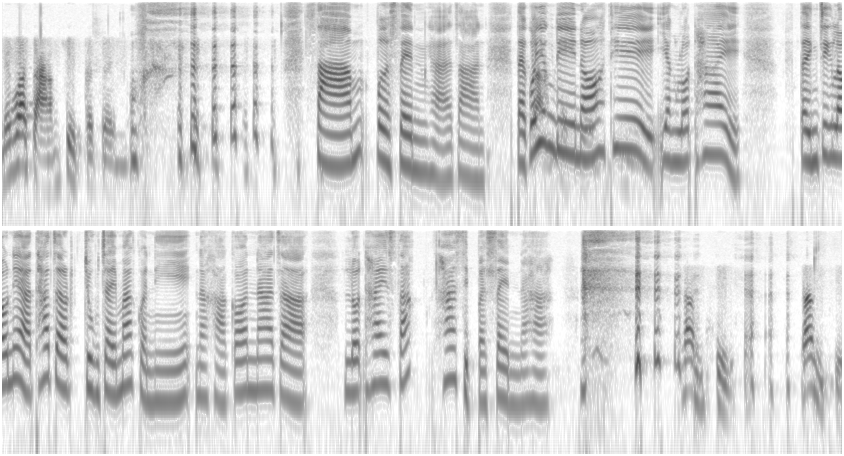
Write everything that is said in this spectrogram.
นึกว่าสามสิบเปอร์เซ็นต์3เปอร์เซ็นต์ค่ะอาจารย์ แต่ก็ยังดีเนาะที่ยังลดให้ แต่จริงๆ แล้วเนี่ย ถ้าจะจูงใจมากกว่านี้นะคะ ก็น่าจะลดให้สัก50เปอร์เซ็นต์นะคะนั่นสินั่นสิ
